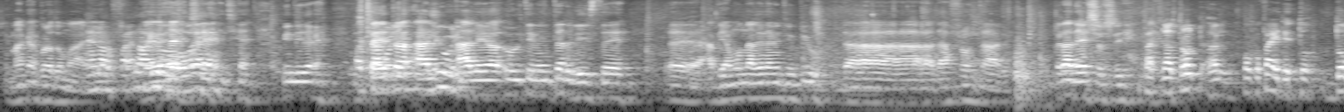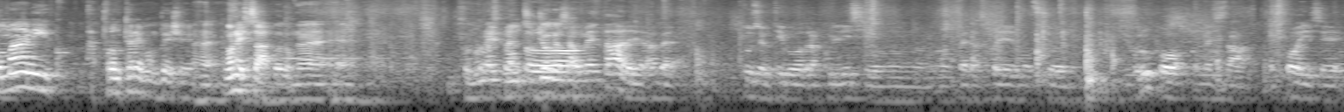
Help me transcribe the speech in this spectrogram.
Ci manca ancora domani. Eh no, fa, no io, eh, cioè, quindi eh, rispetto al, alle ultime interviste eh, abbiamo un allenamento in più da, da, affrontare. Per adesso sì. Infatti l'altro poco fa hai detto domani affronteremo invece eh, non è sabato. Eh, non, non, non si gioca sabato. mentale vabbè tu sei un tipo tranquillissimo non fai trasparire emozioni. Il gruppo come sta? E poi se,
